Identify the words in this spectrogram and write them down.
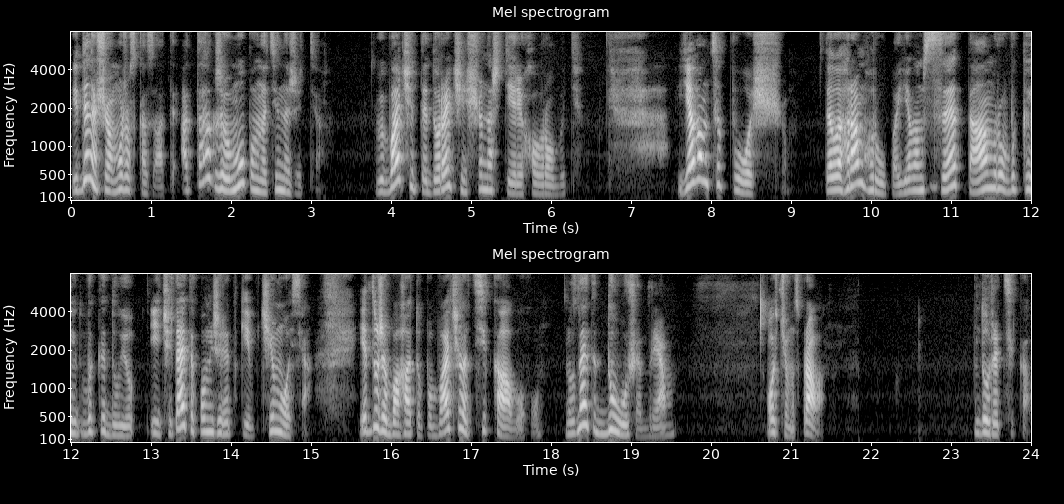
Єдине, що я можу сказати, а так живемо повноцінне життя. Ви бачите, до речі, що наш Терехов робить. Я вам це пощу. Телеграм-група, я вам все там викидую. І читайте поміж рядків, вчимося. Я дуже багато побачила цікавого. Ну, знаєте, дуже прям. Ось чому справа. Дуже цікаво.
